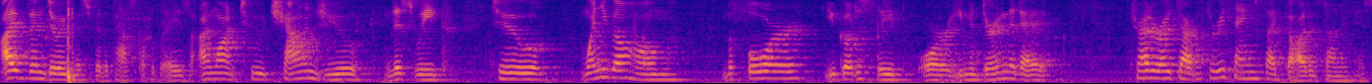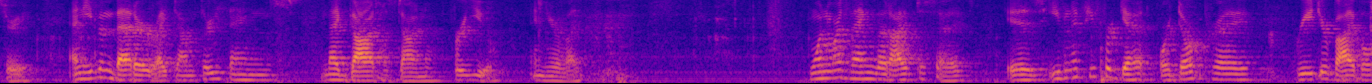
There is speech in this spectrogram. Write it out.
I've been doing this for the past couple days. I want to challenge you this week to, when you go home, before you go to sleep, or even during the day, try to write down three things that God has done in history. And even better, write down three things that God has done for you in your life. One more thing that I have to say is even if you forget or don't pray, read your Bible,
